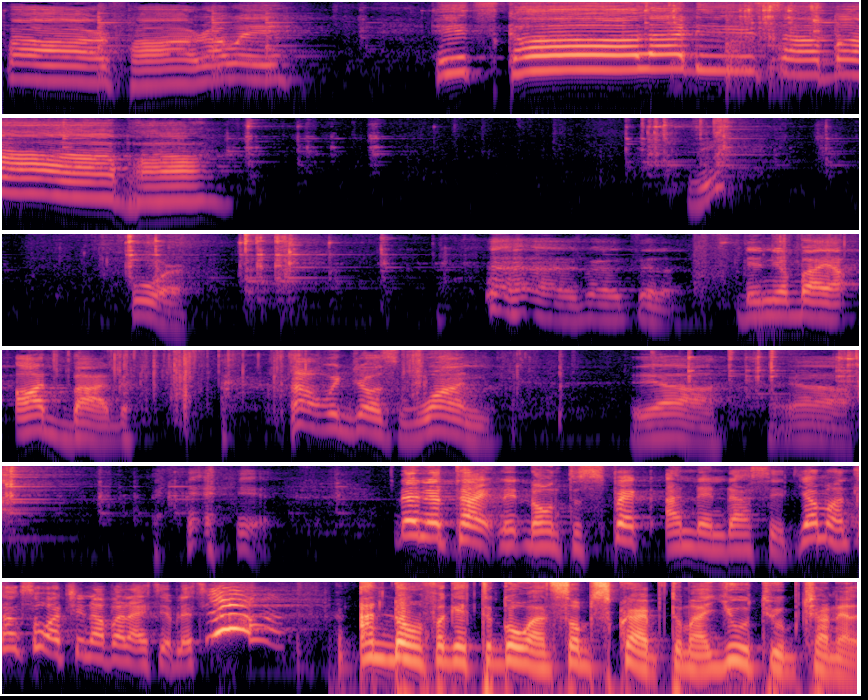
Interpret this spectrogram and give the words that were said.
far, far away. It's called Addis Ababa. See? Four. then you buy a odd bag with just one. Yeah, yeah. Then you tighten it down to spec and then that's it. Yeah man, thanks for watching. Have a nice day. Bless. Yeah! And don't forget to go and subscribe to my YouTube channel.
